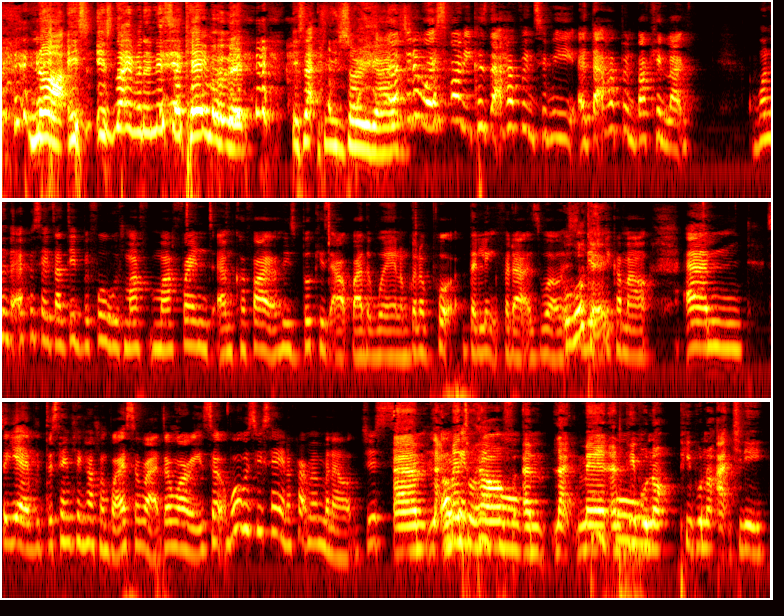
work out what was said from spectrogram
no, it's it's not even an it's okay moment. Actually sorry, guys. do you know what? It's funny because that happened to me. Uh, that happened back in like one of the episodes I did before with my my friend um Kafaya, whose book is out by the way, and I'm gonna put the link for that as well. It's Oh, okay. literally come out. Um. So yeah, the same thing happened, but it's alright. Don't worry. So what was he saying? I can't remember now. Just Um, like mental people- health, um, like men and people- people not people not actually.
